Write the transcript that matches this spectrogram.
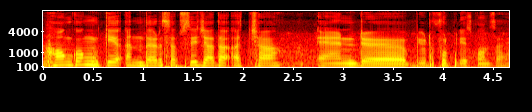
हांगकांग के अंदर सबसे ज़्यादा अच्छा एंड ब्यूटीफुल प्लेस कौन सा है?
